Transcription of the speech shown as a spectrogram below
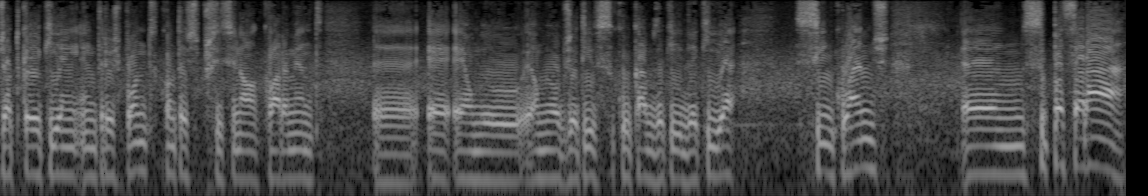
já toquei aqui em, em três pontos. Contexto profissional, claramente, uh, é, é, o meu, é o meu objetivo. Se colocarmos aqui daqui a cinco anos, se passará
